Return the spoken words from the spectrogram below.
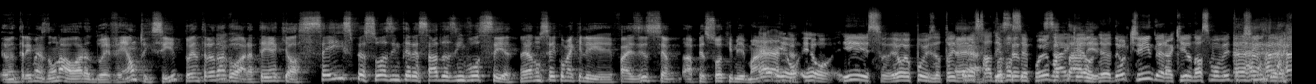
eu entrei, mas não na hora do evento em si. Tô entrando Uhum. agora. Tem aqui, ó, seis pessoas interessadas em você. né? Eu não sei como é que ele faz isso, se é a pessoa que me marca. É, eu, eu, isso, eu, eu pus, eu tô interessado em você- você. Põe o like tá ó. ali. Deu, deu Tinder aqui, o nosso momento é Tinder.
